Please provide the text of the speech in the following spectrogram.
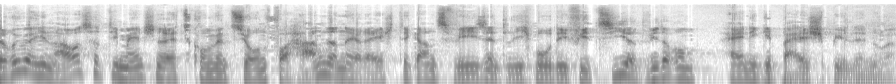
Darüber hinaus hat die Menschenrechtskonvention vorhandene Rechte ganz wesentlich modifiziert. Wiederum einige Beispiele nur.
